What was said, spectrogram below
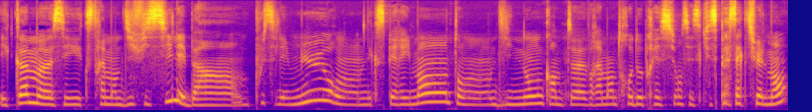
Et comme euh, c'est extrêmement difficile, et eh ben, on pousse les murs, on expérimente, on dit non quand euh, vraiment trop d'oppression, c'est ce qui se passe actuellement.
